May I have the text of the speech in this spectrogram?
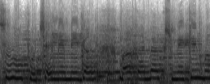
చూపు చెలిమిగా మహాలక్ష్మికి మా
